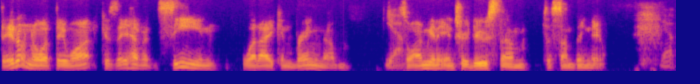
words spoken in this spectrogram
they don't know what they want because they haven't seen what i can bring them Yeah. so I'm going to introduce them to something new. Yep.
